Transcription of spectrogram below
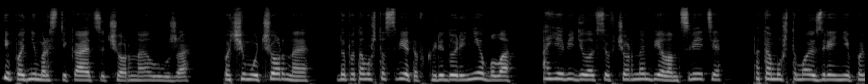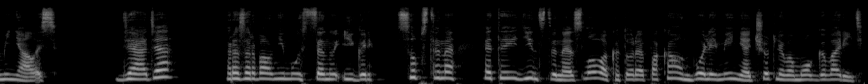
и под ним растекается черная лужа. Почему черная? Да потому что света в коридоре не было, а я видела все в черно-белом цвете, потому что мое зрение поменялось. «Дядя?» — разорвал немую сцену Игорь. Собственно, это единственное слово, которое пока он более-менее отчетливо мог говорить,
